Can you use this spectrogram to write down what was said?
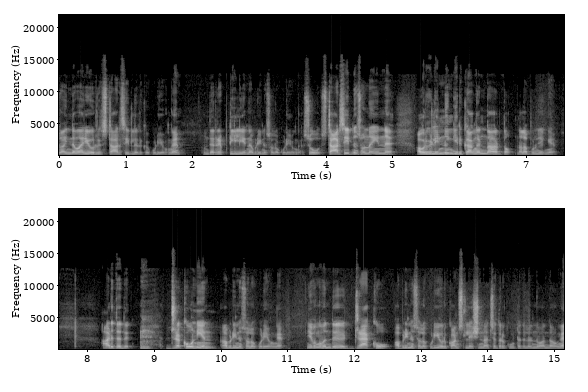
ஸோ இந்த மாதிரி ஒரு ஸ்டார் சீடில் இருக்கக்கூடியவங்க. இந்த ரெப்டீலியன் அப்படின்னு சொல்லக்கூடியவங்க. ஸோ ஸ்டார் சீட்னு சொன்னால் என்ன? அவர்கள் இன்னும் இங்கே இருக்காங்கன்னு தான் அர்த்தம். நல்லா புரிஞ்சுங்க அடுத்தது ட்ரக்கோனியன் அப்படின்னு சொல்லக்கூடியவங்க. இவங்க வந்து ட்ராக்கோ அப்படின்னு சொல்லக்கூடிய ஒரு கான்ஸ்டலேஷன் நட்சத்திர கூட்டத்திலேருந்து வந்தவங்க.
